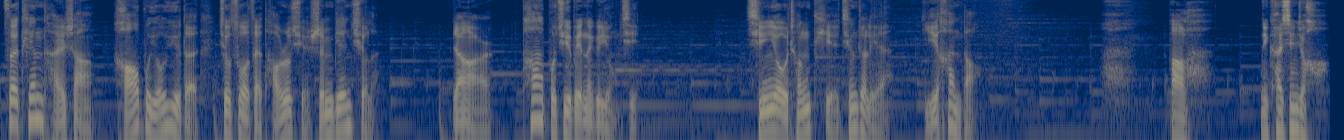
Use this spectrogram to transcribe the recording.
在天台上毫不犹豫的就坐在陶如雪身边去了。然而，他不具备那个勇气。秦佑成铁青着脸，遗憾道。罢了，你开心就好。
